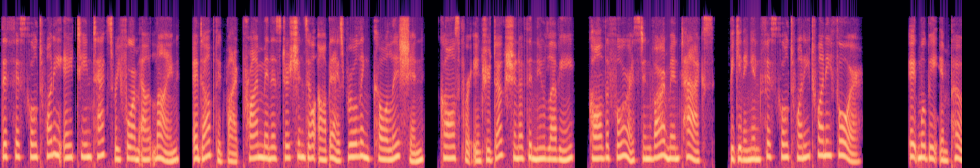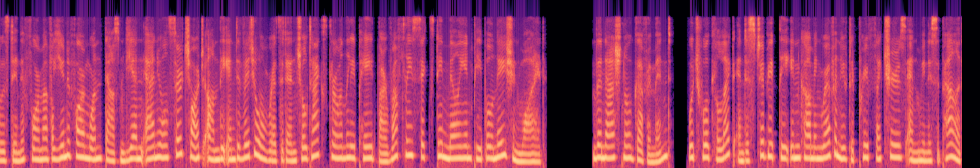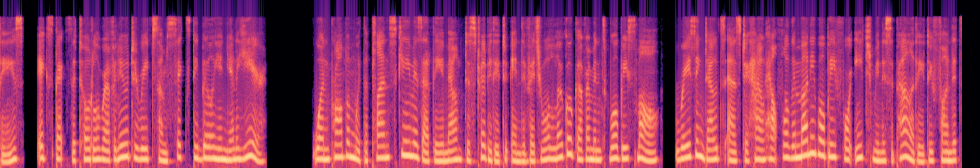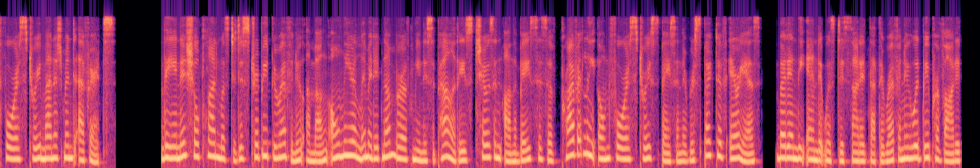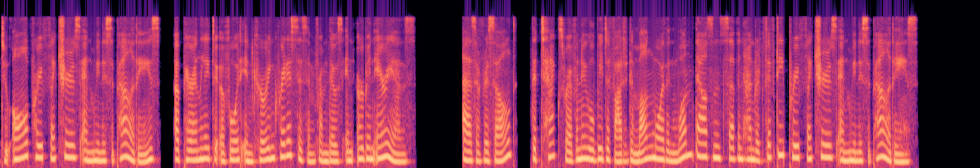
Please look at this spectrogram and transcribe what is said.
The fiscal 2018 tax reform outline, adopted by Prime Minister Shinzo Abe's ruling coalition, calls for introduction of the new levy, called the Forest Environment Tax, beginning in fiscal 2024. It will be imposed in the form of a uniform 1,000 yen annual surcharge on the individual residential tax currently paid by roughly 60 million people nationwide. The national government, which will collect and distribute the incoming revenue to prefectures and municipalities, expects the total revenue to reach some 60 billion yen a year. One problem with the plan scheme is that the amount distributed to individual local governments will be small, raising doubts as to how helpful the money will be for each municipality to fund its forestry management efforts. The initial plan was to distribute the revenue among only a limited number of municipalities chosen on the basis of privately owned forestry space in the respective areas, but in the end it was decided that the revenue would be provided to all prefectures and municipalities, apparently to avoid incurring criticism from those in urban areas. As a result, the tax revenue will be divided among more than 1,750 prefectures and municipalities.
